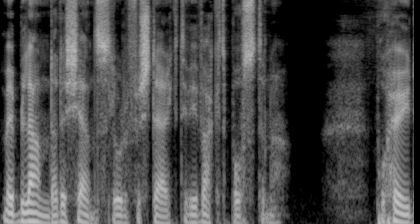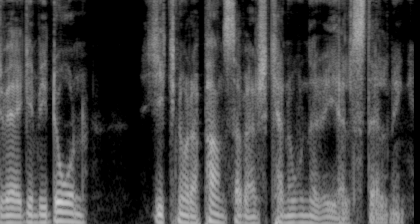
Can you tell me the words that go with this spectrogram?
Med blandade känslor förstärkte vi vaktposterna. På höjdvägen vid Don gick några pansarvärnskanoner i eldställning.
